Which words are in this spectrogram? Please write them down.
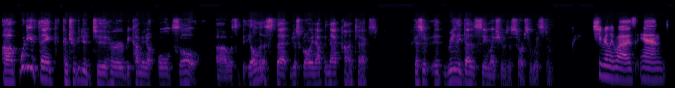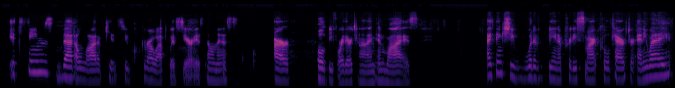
Um, what do you think contributed to her becoming an old soul? Uh, was it the illness that just growing up in that context? Because it, it really does seem like she was a source of wisdom. She really was. And it seems that a lot of kids who grow up with serious illness are old before their time and wise. I think she would have been a pretty smart, cool character anyway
